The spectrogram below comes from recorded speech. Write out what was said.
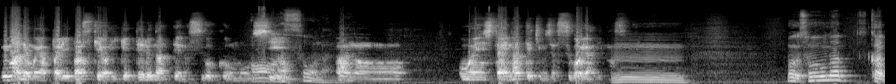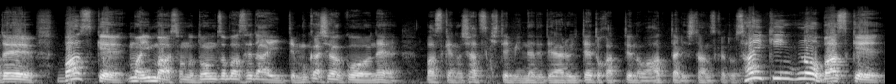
今でもやっぱりバスケはいけてるなっていうのはすごく思うしあ、そうなんだ。あのー応援したいなって気持ちはすごいあります。まあその中でバスケまあ今そのドンザバ世代って昔はこうねバスケのシャツ着てみんなで出歩いてとかっていうのはあったりしたんですけど最近のバスケ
